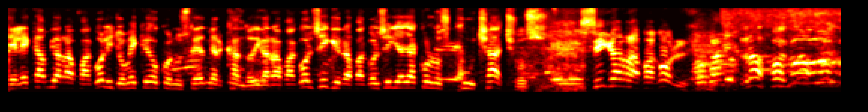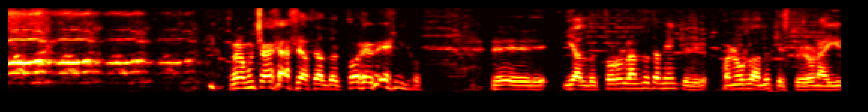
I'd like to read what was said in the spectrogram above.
Dele cambio a Rafa Gol y yo me quedo con ustedes mercando. Diga, Rafa Gol sigue y Rafa Gol sigue allá con los cuchachos. Siga Rafa Gol. Rafa Gol. Bueno, muchas gracias al doctor Evelio eh, y al doctor Orlando también, que Juan Orlando, que estuvieron ahí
